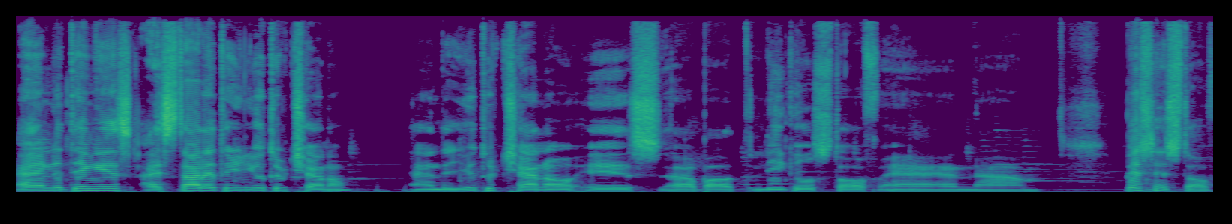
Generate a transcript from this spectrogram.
And the thing is, I started a YouTube channel, and the YouTube channel is about legal stuff and um, business stuff.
